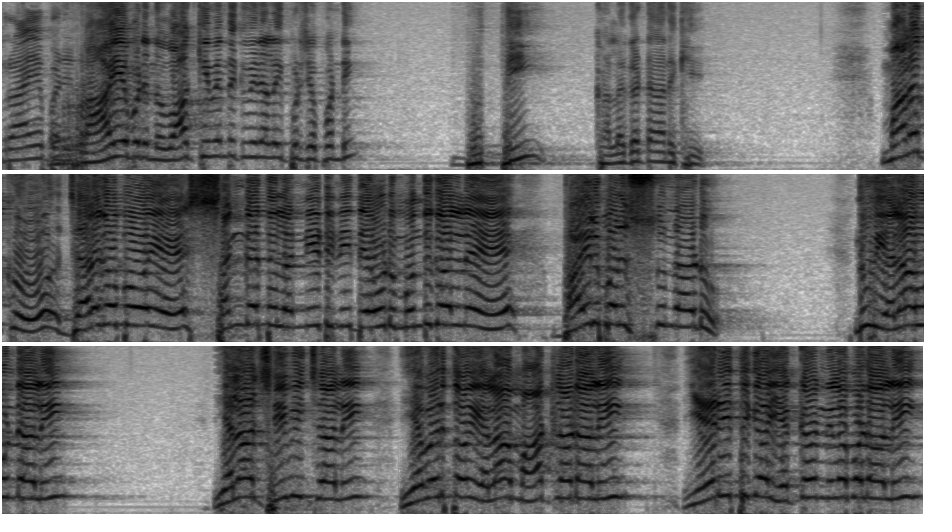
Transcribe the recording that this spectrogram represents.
వ్రాయబడి రాయబడిన వాక్యం ఎందుకు వినాలి ఇప్పుడు చెప్పండి? బుద్ధి కలగటానికి. మనకు జరగబోయే సంగతులన్నిటినీ దేవుడు ముందుగానే బయలుపరుస్తున్నాడు. నువ్వు ఎలా ఉండాలి? ఎలా జీవించాలి? ఎవరితో ఎలా మాట్లాడాలి? ఏ రీతిగా ఎక్కడ నిలబడాలి?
